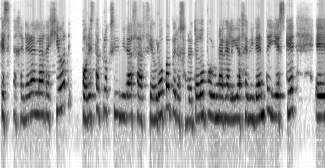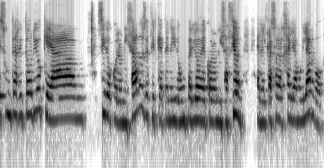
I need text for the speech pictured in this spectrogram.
que se genera en la región por esta proximidad hacia Europa, pero sobre todo por una realidad evidente y es que es un territorio que ha sido colonizado, es decir, que ha tenido un periodo de colonización en el caso de Argelia muy largo,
